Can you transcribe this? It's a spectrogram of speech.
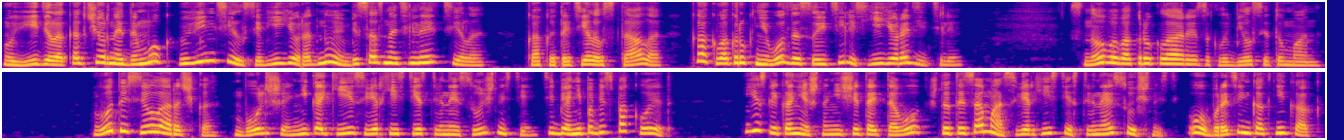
Увидела, как черный дымок ввинтился в ее родное бессознательное тело как это тело встало, как вокруг него засуетились ее родители. Снова вокруг Лары заклубился туман. Вот и все, Ларочка. Больше никакие сверхъестественные сущности тебя не побеспокоят. Если, конечно, не считать того, что ты сама сверхъестественная сущность, оборотень как-никак,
